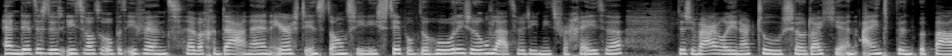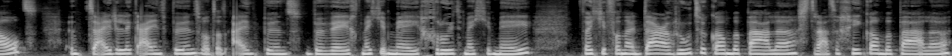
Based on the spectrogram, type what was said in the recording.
En dit is dus iets wat we op het event hebben gedaan. In eerste instantie die stip op de horizon, laten we die niet vergeten. Dus waar wil je naartoe, zodat je een eindpunt bepaalt. Een tijdelijk eindpunt, want dat eindpunt beweegt met je mee, groeit met je mee. Dat je vanuit daar route kan bepalen, strategie kan bepalen.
